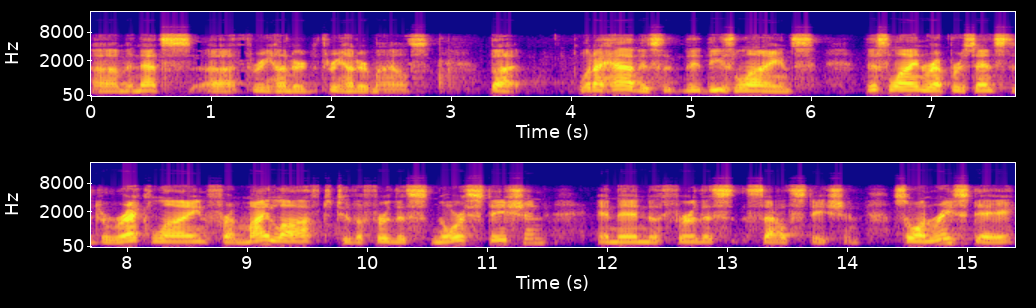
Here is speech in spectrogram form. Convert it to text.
um, and that's uh, 300, 300 miles. But what I have is th these lines. This line represents the direct line from my loft to the furthest north station and then the furthest south station. So on race day,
